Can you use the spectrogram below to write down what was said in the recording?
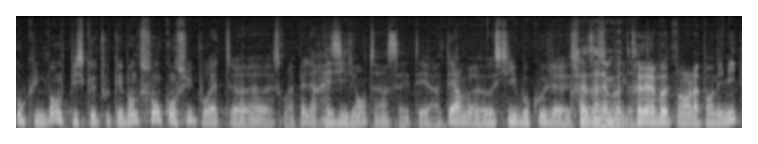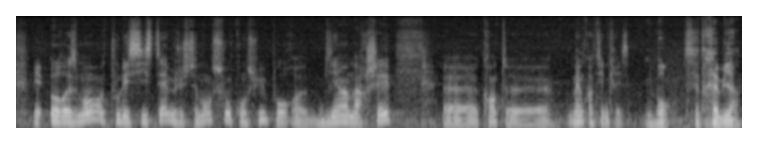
aucune banque puisque toutes les banques sont conçues pour être euh, ce qu'on appelle résilientes. Hein. Ça a été un terme aussi beaucoup très à la mode, très à la mode pendant la pandémie. Mais heureusement, tous les systèmes justement sont conçus pour euh, bien marcher quand, même quand il y a une crise. Bon, c'est très bien.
